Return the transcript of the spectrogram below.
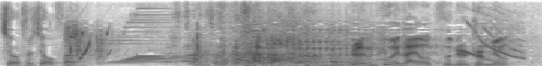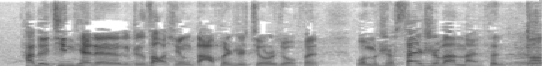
九十九分，太棒了！人贵在有自知之明。他对今天的这个这个造型打分是九十九分，我们是三十万满分啊。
